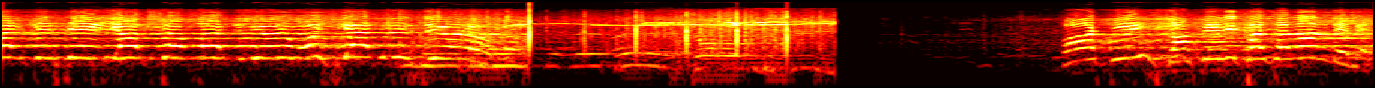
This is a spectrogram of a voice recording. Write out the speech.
herkese iyi akşamlar diliyorum. Hoş geldiniz diyorum. Fatih zaferi kazanan demek.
